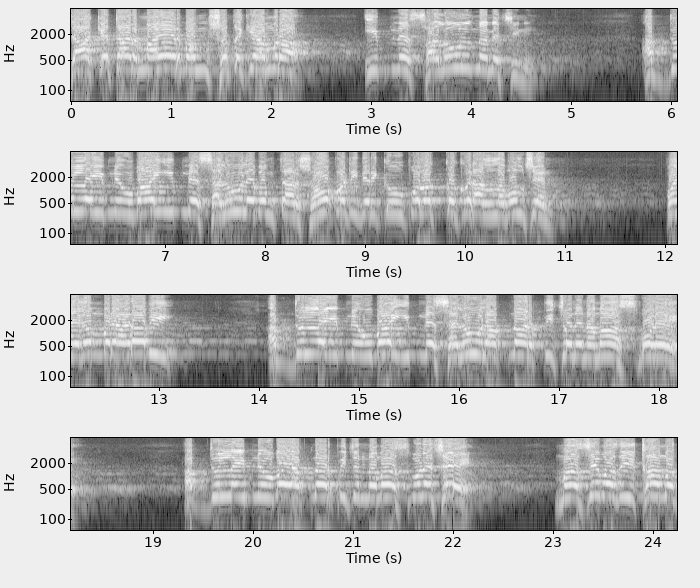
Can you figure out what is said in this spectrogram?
যাকে তার মায়ের বংশ থেকে আমরা ইবনে সালুল নামে চিনি। আব্দুল্লাহ ইবনে উবাই ইবনে সালুল এবং তার সহপাঠীদেরকে উপলক্ষ করে আল্লাহ বলছেন, পয়গম্বরে আরবি, আব্দুল্লাহ ইবনে উবাই ইবনে সালুল আপনার পিছনে নামাজ পড়ে। আব্দুল্লাহ ইবনে উবাই আপনার পিছনে নামাজ পড়েছে, মাঝে মাঝে ইকামত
